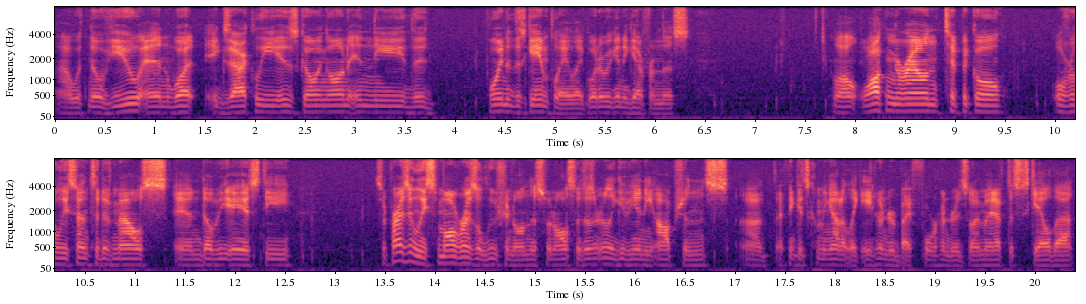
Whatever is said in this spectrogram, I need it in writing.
uh, with no view, and what exactly is going on in the, the point of this gameplay. Like, what are we going to get from this? Well, walking around, typical overly sensitive mouse and WASD Surprisingly small resolution on this one also. doesn't really give you any options. Uh, I think it's coming out at like 800 by 400, so I might have to scale that.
